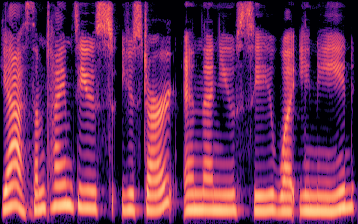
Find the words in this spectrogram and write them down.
yeah, sometimes you you start and then you see what you need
